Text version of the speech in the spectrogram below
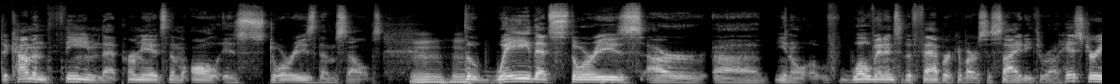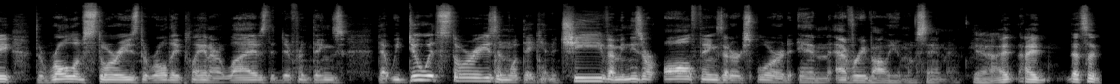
the common theme that permeates them all is stories themselves. Mhm. The way that stories are, uh, you know, woven into the fabric of our society throughout history, the role of stories, the role they play in our lives, the different things that we do with stories and what they can achieve. I mean, these are all things that are explored in every volume of Sandman. Yeah, I, I that's a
